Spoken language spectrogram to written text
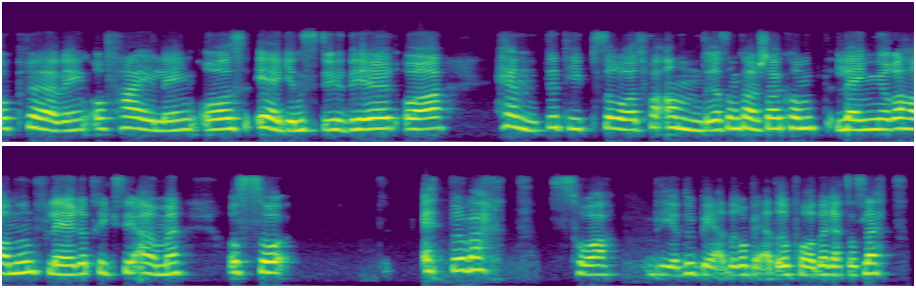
og prøving og feiling og egenstudier og hente tips og råd fra andre som kanskje har kommet lenger og har noen flere triks i ermet. Og så, etter hvert, så blir du bedre og bedre på det, rett og slett.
